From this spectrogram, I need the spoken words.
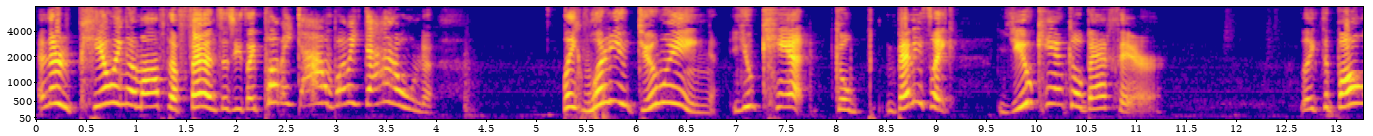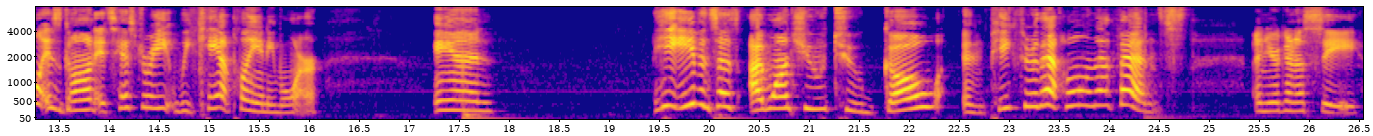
And they're peeling him off the fence as he's like, Put me down, put me down! Like, what are you doing? You can't go. Benny's like, You can't go back there. Like, the ball is gone, it's history, we can't play anymore. And he even says, I want you to go and peek through that hole in that fence, and you're gonna see.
